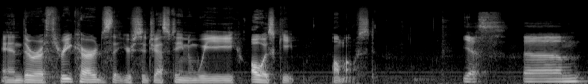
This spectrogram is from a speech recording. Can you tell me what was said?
and there are three cards that you're suggesting we always keep, almost. Yes, um,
